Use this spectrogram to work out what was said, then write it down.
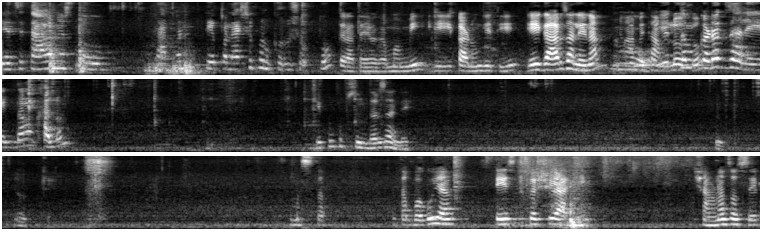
याचे तावा नसतो. आपण ते पण असे पण करू शकतो. तर आता हे बघा मम्मी हे काढून घेते. हे गार झाले ना? आम्ही हो, थांबलो एकदम कडक झाले एकदम खालून. हे पण खूप सुंदर झाले ओके मस्त. आता बघूया टेस्ट कशी आहे. छानच असेल.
